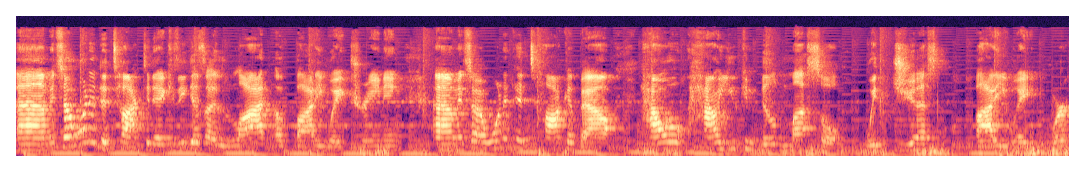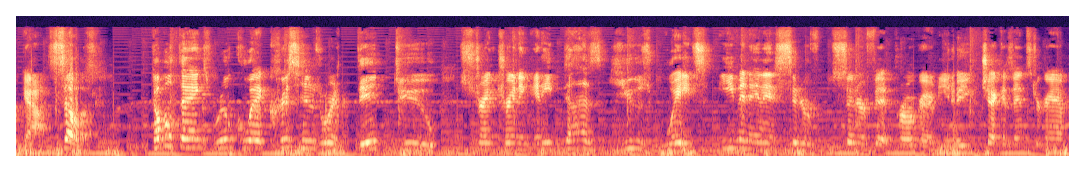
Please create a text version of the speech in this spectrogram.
Um, and so I wanted to talk today because he does a lot of body weight training. Um, and so I wanted to talk about how how you can build muscle with just body weight workouts. So Couple things real quick. Chris Hemsworth did do strength training and he does use weights even in his Centr, Centr fit program. You know, you can check his Instagram.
